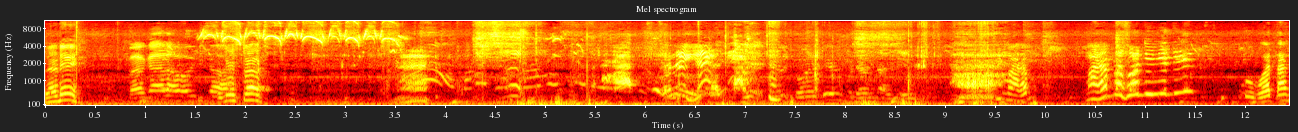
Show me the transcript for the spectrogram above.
રેડી ઓકે સ્ટાર્ટ મારા પર સોટી નથી ઊભા તા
